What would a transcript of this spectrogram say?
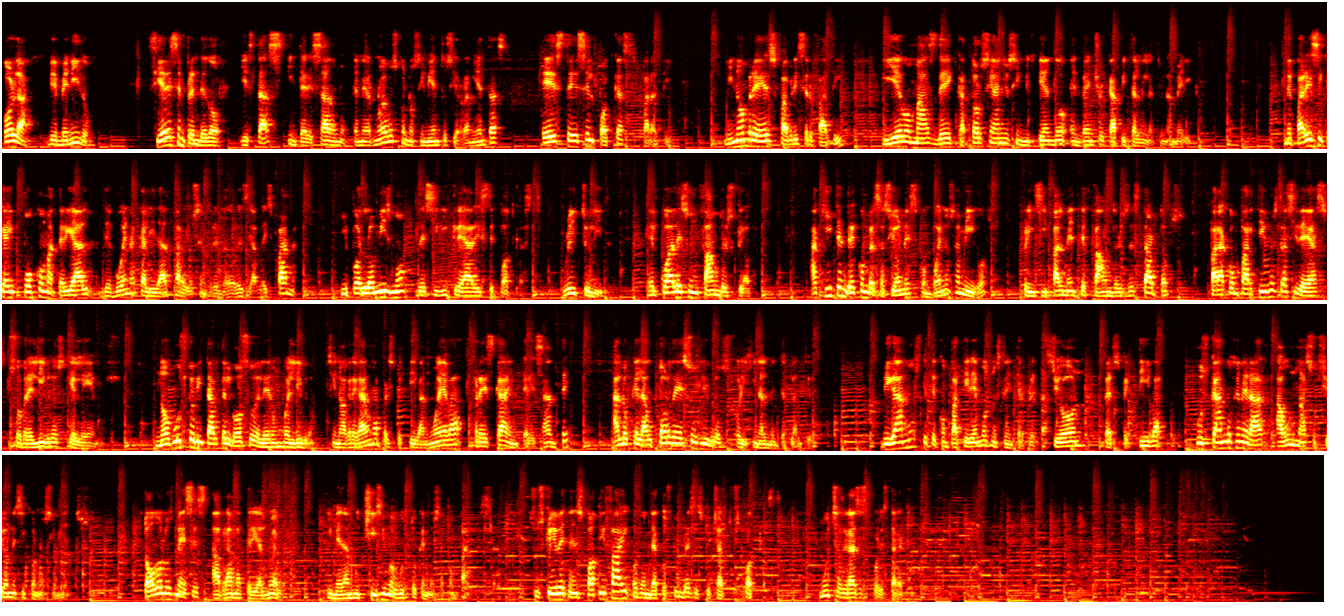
Hola, bienvenido. Si eres emprendedor y estás interesado en obtener nuevos conocimientos y herramientas, este es el podcast para ti. Mi nombre es Fabrice Erfati y llevo más de 14 años invirtiendo en Venture Capital en Latinoamérica. Me parece que hay poco material de buena calidad para los emprendedores de habla hispana y por lo mismo decidí crear este podcast, Read to Lead, el cual es un Founders Club Aquí tendré conversaciones con buenos amigos, principalmente founders de startups, para compartir nuestras ideas sobre libros que leemos. No busco evitarte el gozo de leer un buen libro, sino agregar una perspectiva nueva, fresca e interesante a lo que el autor de esos libros originalmente planteó. Digamos que te compartiremos nuestra interpretación, perspectiva, buscando generar aún más opciones y conocimientos. Todos los meses habrá material nuevo y me da muchísimo gusto que nos acompañes. Suscríbete en Spotify o donde acostumbres escuchar tus podcasts. Muchas gracias por estar aquí.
